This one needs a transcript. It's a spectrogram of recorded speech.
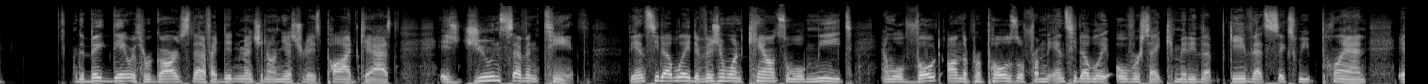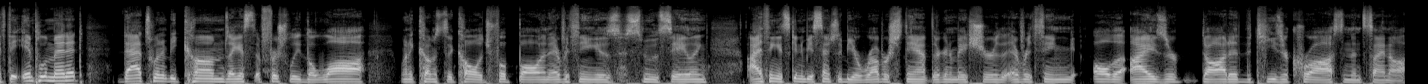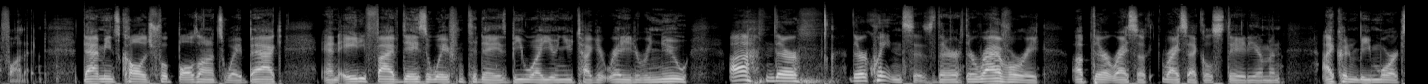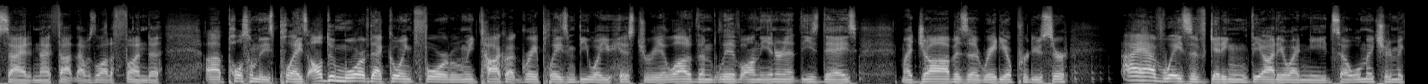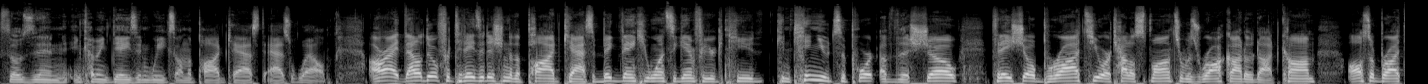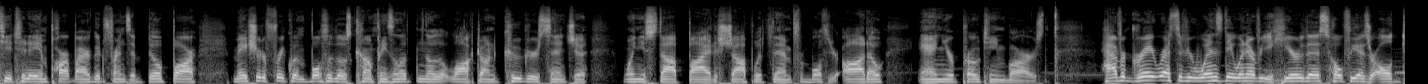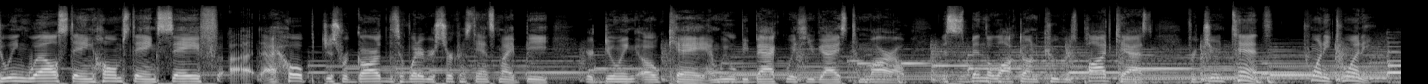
The big date with regards to that, if I didn't mention on yesterday's podcast, is June 17th. The NCAA Division One Council will meet and will vote on the proposal from the NCAA Oversight Committee that gave that six week plan. If they implement it, that's when it becomes, I guess, officially the law when it comes to college football and everything is smooth sailing. I think it's going to be essentially be a rubber stamp. They're going to make sure that everything, all the I's are dotted, the T's are crossed, and then sign off on it. That means college football is on its way back, and 85 days away from today is BYU and Utah get ready to renew uh, their their acquaintances, their their rivalry up there at Rice, Rice Eccles Stadium, and I couldn't be more excited, and I thought that was a lot of fun to uh, pull some of these plays. I'll do more of that going forward when we talk about great plays in BYU history. A lot of them live on the internet these days. My job as a radio producer I have ways of getting the audio I need, so we'll make sure to mix those in in coming days and weeks on the podcast as well. All right, that'll do it for today's edition of the podcast. A big thank you once again for your continued continued support of the show. Today's show brought to you, our title sponsor was rockauto.com. Also brought to you today in part by our good friends at Built Bar. Make sure to frequent both of those companies and let them know that Locked On Cougars sent you when you stop by to shop with them for both your auto and your protein bars. Have a great rest of your Wednesday whenever you hear this. Hopefully, you guys are all doing well, staying home, staying safe. Uh, I hope, just regardless of whatever your circumstance might be, you're doing okay. And we will be back with you guys tomorrow. This has been the Locked On Cougars podcast for June 10th, 2020.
